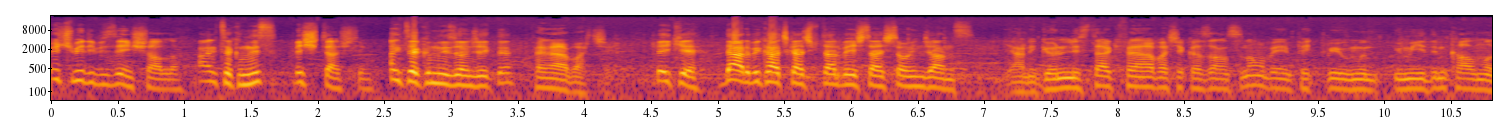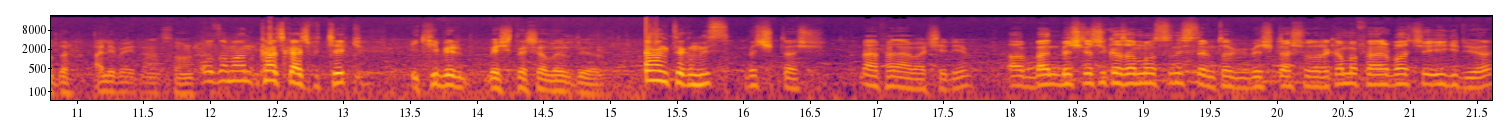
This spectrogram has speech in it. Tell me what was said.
3-1 bizde inşallah. Hangi takımlıyız? Beşiktaşlıyım. Hangi takımlıyız öncelikle? Fenerbahçe. Peki derbi kaç kaç biter Beşiktaş'ta oynayacağınız? Yani gönül ister ki Fenerbahçe kazansın ama benim pek bir ümid- ümidim kalmadı Ali Bey'den sonra. O zaman kaç kaç bitecek? 2-1 Beşiktaş alır diyorum. Hangi takımlıyız? Beşiktaş. Ben Fenerbahçeliyim. Abi ben Beşiktaş'ın kazanmasını isterim tabii Beşiktaşlı olarak ama Fenerbahçe iyi gidiyor.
